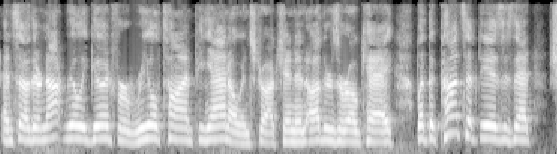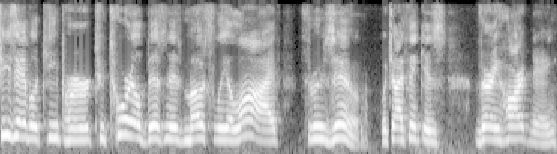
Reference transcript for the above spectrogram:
and so they're not really good for real time piano instruction and others are okay. But the concept is is that she's able to keep her tutorial business mostly alive through zoom which i think is very heartening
